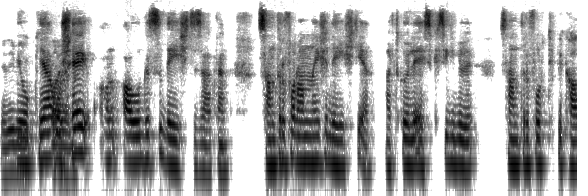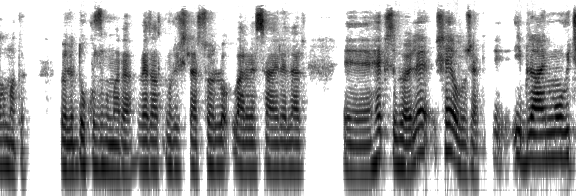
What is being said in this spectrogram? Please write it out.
Yani Yok ya o şey algısı değişti zaten. Santrfor anlayışı değişti ya. Artık öyle eskisi gibi santrfor tipi kalmadı. Böyle 9 numara, Vedat Muriçler, Sörlotlar vesaireler e, hepsi böyle şey olacak. İbrahimovic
